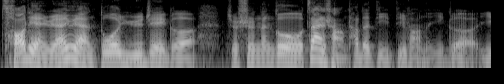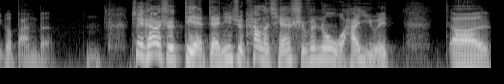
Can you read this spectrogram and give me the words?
槽点远远多于这个就是能够赞赏它的地地方的一个一个版本。嗯，最开始点点进去看了前十分钟，我还以为，呃，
